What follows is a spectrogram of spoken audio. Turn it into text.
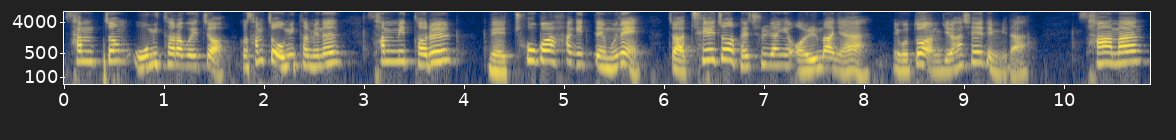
3.5m라고 했죠? 그 3.5m면은 3m를 네, 초과하기 때문에 자, 최저 배출량이 얼마냐? 이것도 암기를 하셔야 됩니다. 4만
